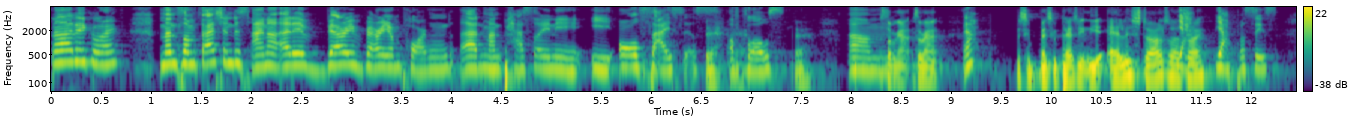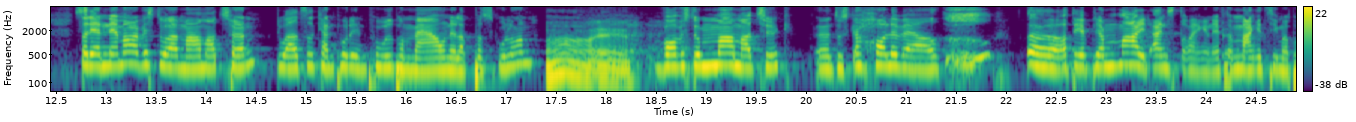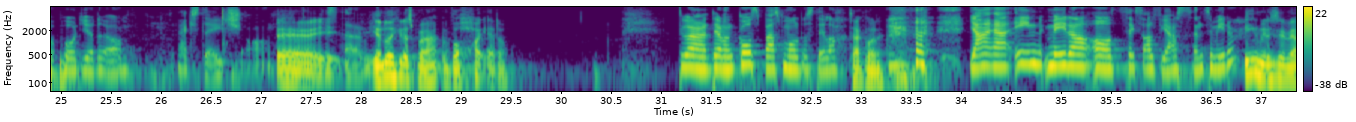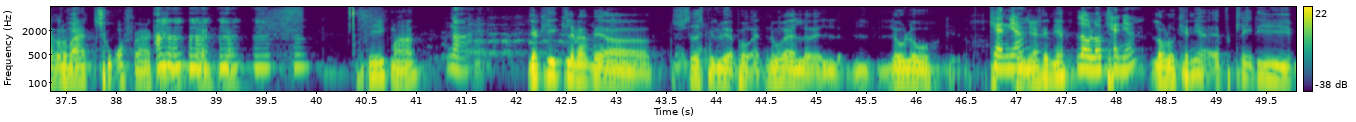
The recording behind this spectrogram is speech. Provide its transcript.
nej, det er korrekt. Men som fashion designer er det very, very important, at man passer ind i, i all sizes Ja, of clothes. Ja. Um, Stop en gang, stop en gang. ja. Man skal, man skal passe ind i alle størrelser af tøj. Ja, ja, præcis. Så det er nemmere, hvis du er meget, meget tynd. Du altid kan putte en pude på maven eller på skulderen. Ah, ja, ja. Hvor hvis du er meget, meget tyk, øh, du skal holde vejret. Øh, og det bliver meget anstrengende efter mange timer på podiet og backstage. Og Øh, jeg nåede ikke helt at spørge, hvor høj er du? du er, det er nogle gode spørgsmål, du stiller. Tak for det. Jeg er 1 meter og 76 centimeter. 1 meter 76, og du Ja. vejer 42 kilo. Ja, ja. Det er ikke meget. Nej. Jeg kan ikke lade være med at sidde og spekulere på, at nu er Lo- Lo- Lolo Kenya. Kenya. Lolo Kenya. Lolo Kenya er klædt i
